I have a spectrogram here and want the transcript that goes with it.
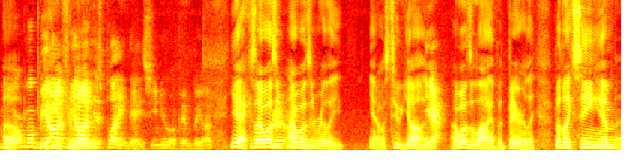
More, uh, more beyond beyond his playing days. You knew of him beyond. Yeah, because I wasn't I wasn't really you know I was too young. Yeah. I was alive, but barely. But like seeing him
